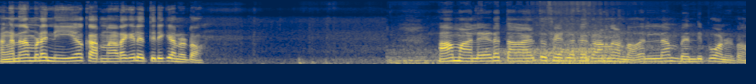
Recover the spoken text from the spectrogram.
അങ്ങനെ നമ്മുടെ നീയോ കർണാടകയിൽ എത്തിയിരിക്കുകയാണ് കേട്ടോ. ആ മലയുടെ താഴത്തെ സൈഡിലൊക്കെ കാണുന്നുണ്ടോ അതെല്ലാം ബന്ധിപ്പുവാണ് കേട്ടോ.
